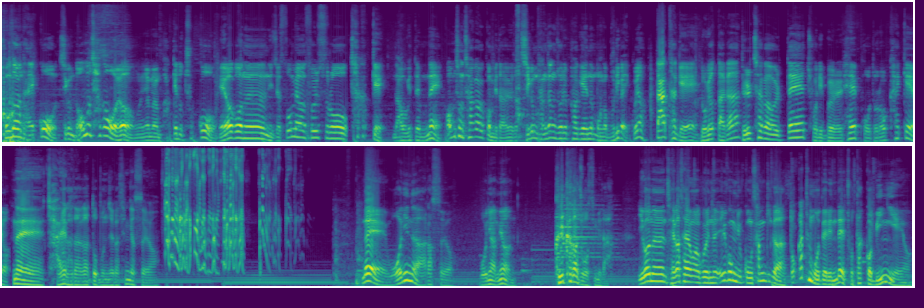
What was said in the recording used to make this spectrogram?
청소는 다 했고 지금 너무 차가워요. 왜냐면 밖에도 춥고 에어건은 이제 쏘면 쏠수록 차갑게 나오기 때문에 엄청 차가울 겁니다. 그래서 지금 당장 조립하기에는 뭔가 무리가 있고요. 따뜻하게 녹였다가 덜 차가울 때 조립을 해 보도록 할게요. 네, 잘 가다가 또 문제가 생겼어요. 네, 원인은 알았어요. 뭐냐면 글카가 죽었습니다. 이거는 제가 사용하고 있는 1060 3기가 똑같은 모델인데 조타 거 미니예요.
